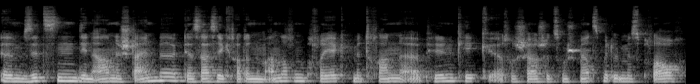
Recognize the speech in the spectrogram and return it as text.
ähm, sitzen, den Arne Steinberg, der saß hier gerade an einem anderen Projekt mit dran, äh, Pillenkick, äh, Recherche zum Schmerzmittelmissbrauch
